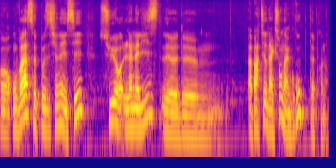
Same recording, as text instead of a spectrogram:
on va se positionner ici sur l'analyse à partir d'actions d'un groupe d'apprenants.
